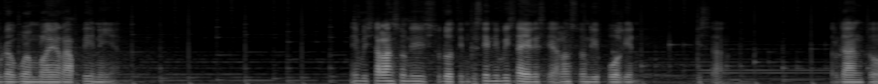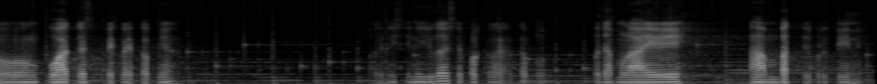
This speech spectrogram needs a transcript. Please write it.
udah mulai rapi nih ya. Ini bisa langsung disudutin ke sini bisa ya guys ya langsung dipulin. Bisa. Tergantung kuat guys spek laptopnya. Oh, ini sini juga pakai laptop udah mulai lambat seperti ini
